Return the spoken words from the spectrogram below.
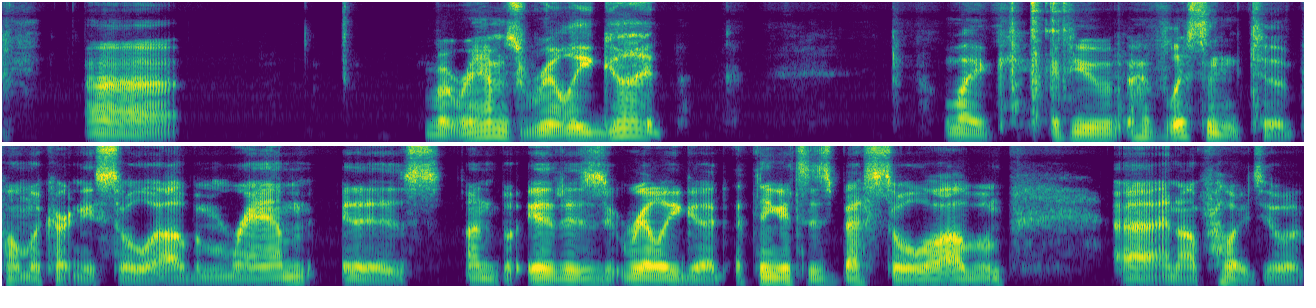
uh but Ram's really good. Like if you have listened to Paul McCartney's solo album Ram, it is un- it is really good. I think it's his best solo album. Uh, and I'll probably do a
